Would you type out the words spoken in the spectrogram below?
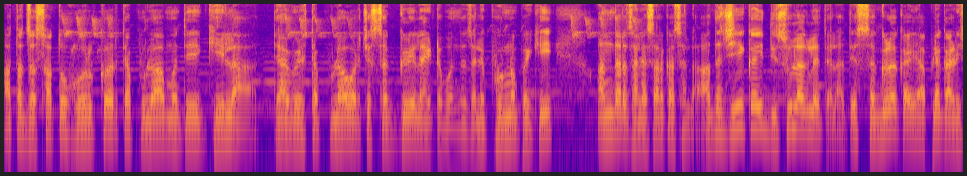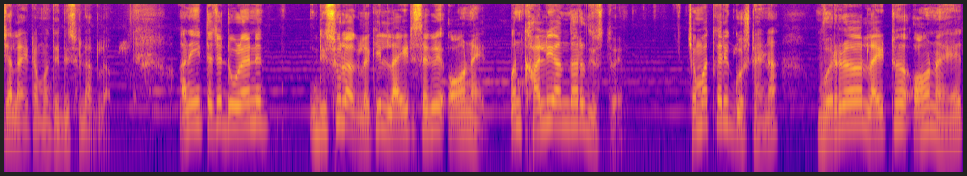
आता जसा तो होरकर त्या पुलामध्ये गेला त्यावेळेस त्या पुलावरचे सगळे लाईटं बंद झाले पूर्णपैकी अंधार झाल्यासारखा झाला. आता जे काही दिसू लागलं त्याला ते सगळं काही आपल्या गाडीच्या लाईटामध्ये दिसू लागलं. आणि त्याच्या डोळ्याने दिसू लागलं की लाइट सगळे ऑन आहेत पण खाली अंधार दिसतोय. चमत्कारिक गोष्ट आहे ना वर लाइट ऑन आहेत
